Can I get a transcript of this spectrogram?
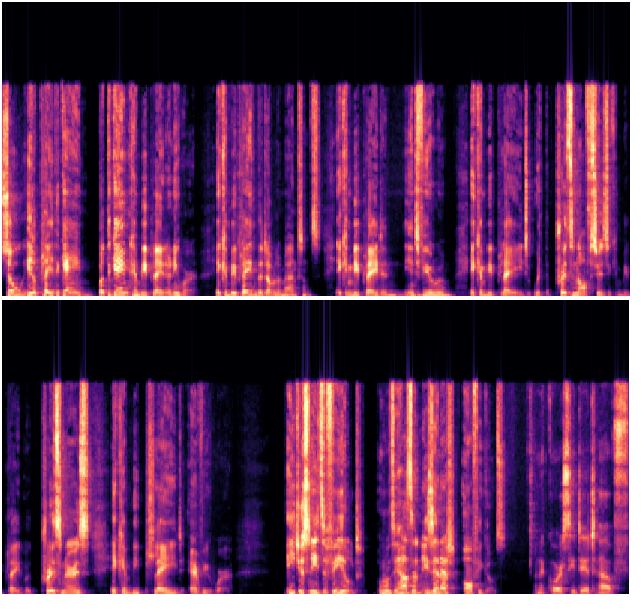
So he'll play the game, but the game can be played anywhere. It can be played in the Dublin Mountains. It can be played in the interview room. It can be played with the prison officers. It can be played with prisoners. It can be played everywhere. He just needs a field. And once he has it and he's in it, off he goes. And of course, he did have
